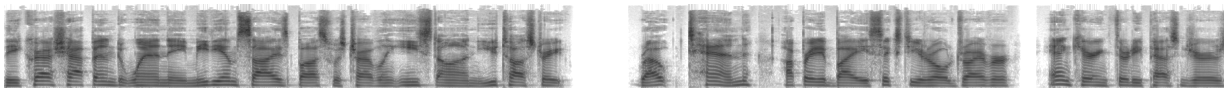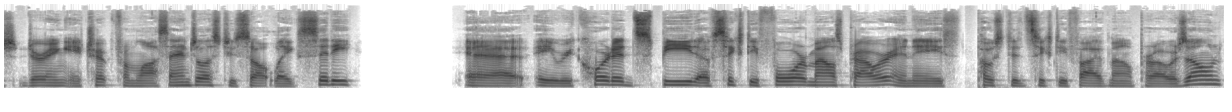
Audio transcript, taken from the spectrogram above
The crash happened when a medium sized bus was traveling east on Utah State Route 10, operated by a 60 year old driver and carrying 30 passengers during a trip from Los Angeles to Salt Lake City at a recorded speed of 64 miles per hour in a posted 65 mile per hour zone.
